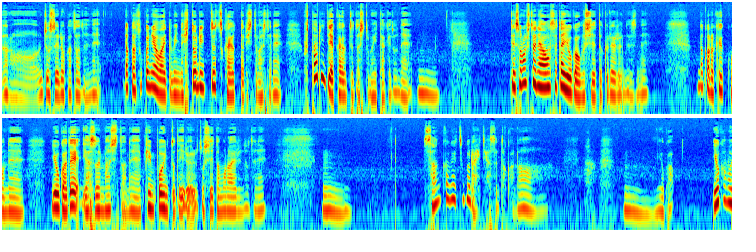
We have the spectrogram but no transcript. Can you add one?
あの女性の方でね。だからそこには割とみんな1人ずつ通ったりしてましたね。2人で通ってた人もいたけどね。うん。でその人に合わせたヨガを教えてくれるんですね。だから結構ねヨガで休めましたね。ピンポイントでいろいろと教えてもらえるのでね。うん。3ヶ月ぐらいで痩せたかな。うん。ヨガ。ヨガも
